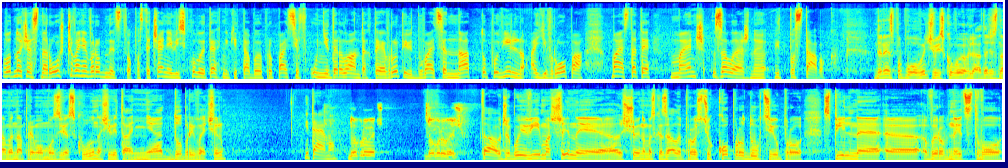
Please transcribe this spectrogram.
Водночас нарощування виробництва, постачання військової техніки та боєприпасів у Нідерландах та Європі відбувається надто повільно, а Європа має стати менш залежною від поставок. Денис Попович, військовий оглядач, з нами на прямому зв'язку. Наші вітання. Добрий вечір. Вітаємо. Добрий вечір. Добрий вечір. Та отже, бойові машини. Щойно ми сказали про цю копродукцію, про спільне е, виробництво.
